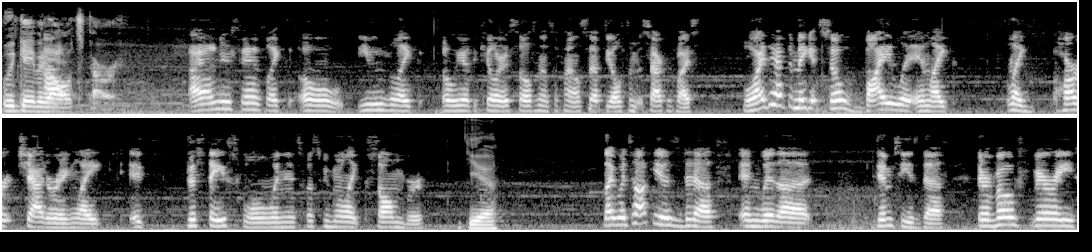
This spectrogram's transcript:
We gave it all its power. I understand it's like, oh, you like, oh, we have to kill ourselves and that's the final step, the ultimate sacrifice. Why do they have to make it so violent and like, like heart shattering? Like it's distasteful when it's supposed to be more like somber. Yeah. Like with Takeo's death and with uh Dempsey's death, they're both very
